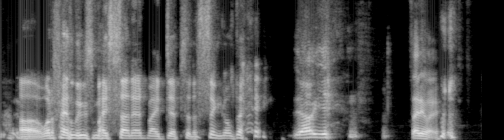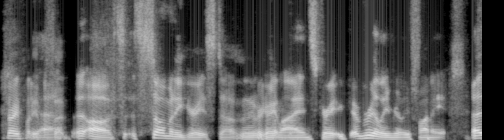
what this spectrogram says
Uh, what if I lose my son and my dips in a single day? Oh yeah. so anyway, very funny Yeah. episode. Uh, Oh, so many great stuff. uh, Very great cool. lines. Great, really, really funny. Uh,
